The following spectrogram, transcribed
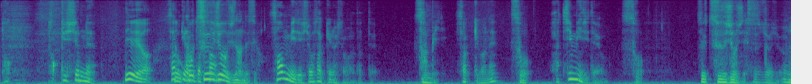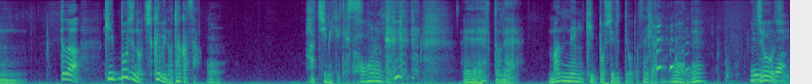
た突起してるね。いやいやさっきの通常時なんですよ。3ミリでしょ？さっきの人がだって。3ミリ。さっきはね。そう。8ミリだよ。そう。それ通常時です。通常時。ううん。んただ吉母時の乳首の高さ。うん。8ミリです。変わらず。えー、っとね万年吉母してるってことですねじゃあね。まあね常時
